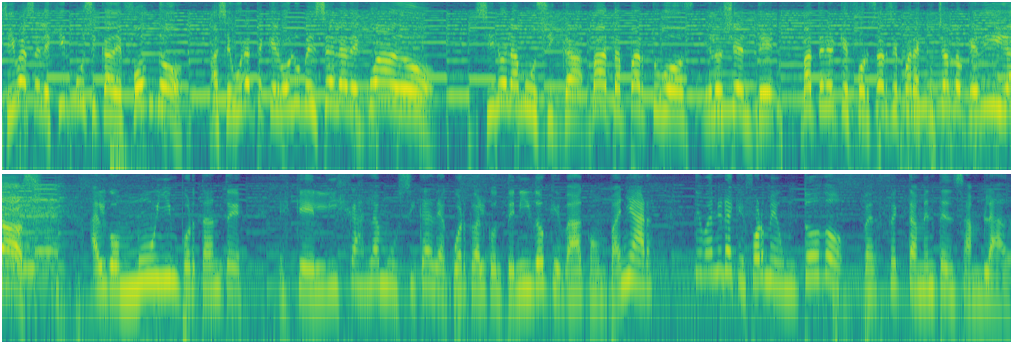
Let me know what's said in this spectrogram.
Si vas a elegir música de fondo, asegúrate que el volumen sea el adecuado. Si no, la música va a tapar tu voz y el oyente va a tener que esforzarse para escuchar lo que digas. Algo muy importante es que elijas la música de acuerdo al contenido que va a acompañar, de manera que forme un todo perfectamente ensamblado.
